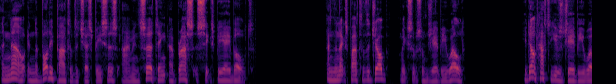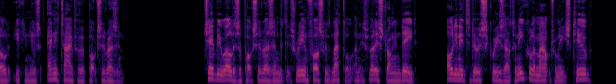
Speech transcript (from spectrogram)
And now in the body part of the chess pieces I'm inserting a brass 6BA bolt. And the next part of the job, mix up some JB Weld. You don't have to use JB Weld, you can use any type of epoxy resin. JB Weld is epoxy resin but it's reinforced with metal and it's very strong indeed. All you need to do is squeeze out an equal amount from each tube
